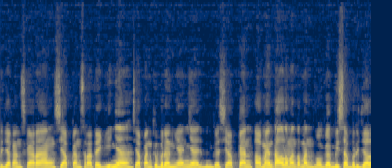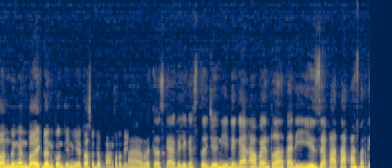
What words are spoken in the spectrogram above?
kerjakan sekarang, siapkan strateginya, siapkan keberaniannya, dan juga siapkan uh, mental teman-teman. Semoga bisa berjalan dengan baik dan kontinuitas ke depan. Seperti ah, betul sekali. Aku juga setuju nih dengan apa yang telah tadi Yuza katakan seperti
